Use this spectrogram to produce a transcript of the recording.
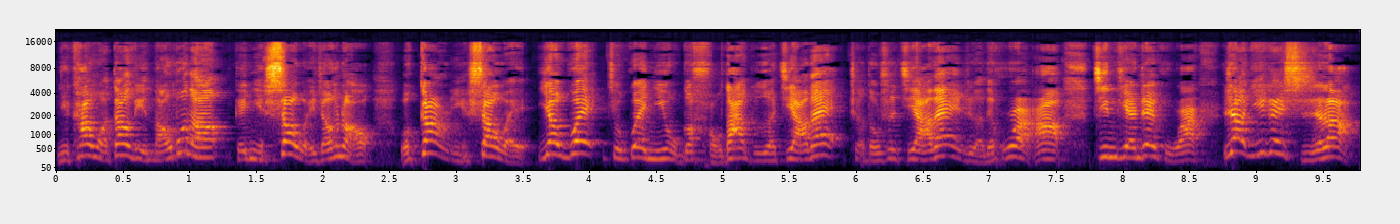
你看我到底能不能给你少伟整走？我告诉你，少伟要怪就怪你有个好大哥加代，这都是加代惹的祸啊！今天这活让你给使了。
